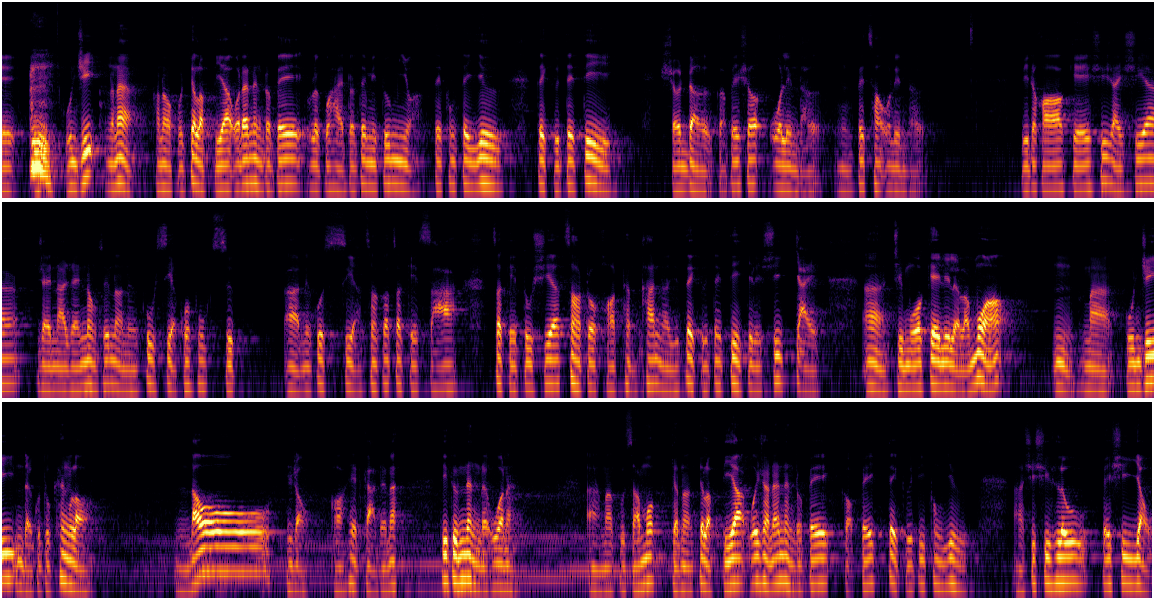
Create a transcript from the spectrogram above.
กุนจีนั่นนะเขาเนาะกูจะหลับเปียวันนั้นเราไปเรากูหายตัวเตมีตู้มีวเตพงเตยือเตคือเตตีเสดอก็ไปเสอโอลินเดอร์ไปเสอโอลินเดอร์ vì đó khó kế sĩ giải xia giải na giải nông xứ nó nửa cú xỉa của mục sự à nửa cú xỉa cho có cho kế xá cho kế tu xia cho đồ khó thằng khăn là tê cứ tê ti chỉ là sĩ chạy à chỉ mua kế li là nó mua ừ mà cuốn chỉ đỡ của tụ khăn lò đâu rồi có hết cả đấy nè thì tôi nâng được uo nè à mà cụ sáu mốt cho nó cho là bia với ra nó nâng được bé có bé tê cứ đi phong dư à xí xí lâu bé xí dầu.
